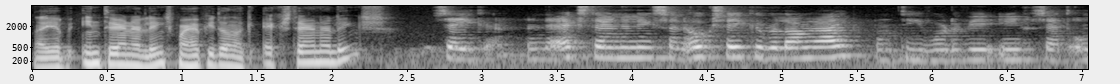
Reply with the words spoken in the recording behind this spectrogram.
Nou, je hebt interne links, maar heb je dan ook externe links? Zeker. En de externe links zijn ook zeker belangrijk, want die worden weer ingezet om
